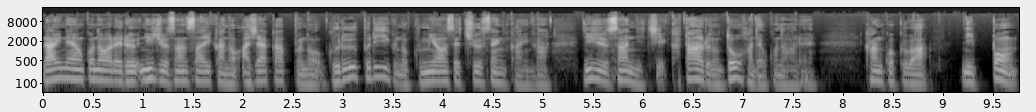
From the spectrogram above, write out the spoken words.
来年行われる23歳以下のアジアカップのグループリーグの組み合わせ抽選会が23日カタールのドーハで行われ韓国は日本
